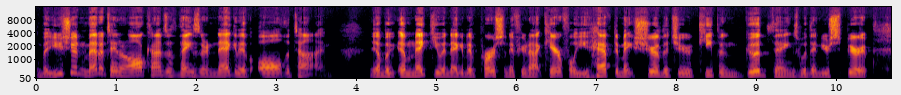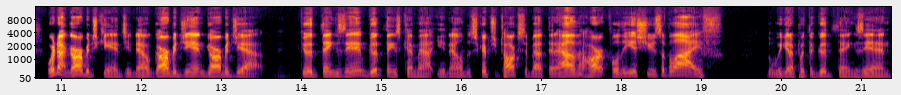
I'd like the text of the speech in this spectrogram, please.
but you shouldn't meditate on all kinds of things that are negative all the time. It'll, it'll make you a negative person if you're not careful. You have to make sure that you're keeping good things within your spirit. We're not garbage cans, you know, garbage in, garbage out good things in, good things come out. You know, the scripture talks about that out of the heart full the issues of life, but we got to put the good things in.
